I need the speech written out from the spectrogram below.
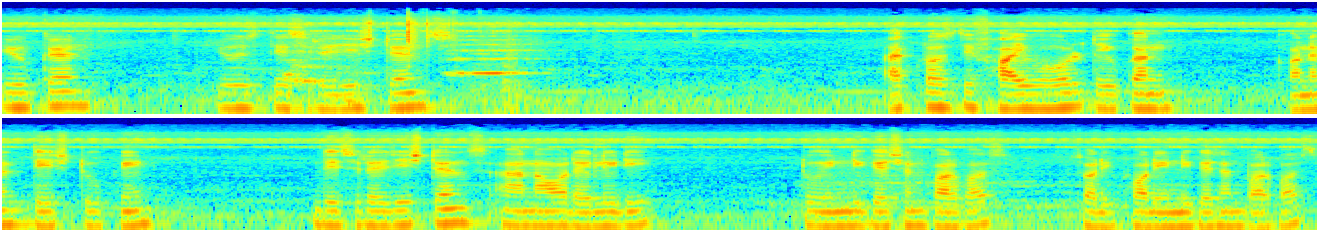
you can use this resistance across the 5 volt. You can connect these two pin this resistance and our LED to indication purpose sorry for indication purpose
